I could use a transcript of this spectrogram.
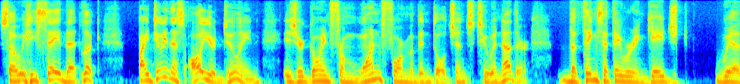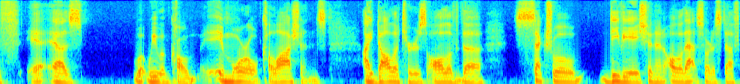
So he's saying that, look, by doing this, all you're doing is you're going from one form of indulgence to another. The things that they were engaged with as what we would call immoral Colossians, idolaters, all of the sexual deviation and all of that sort of stuff.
